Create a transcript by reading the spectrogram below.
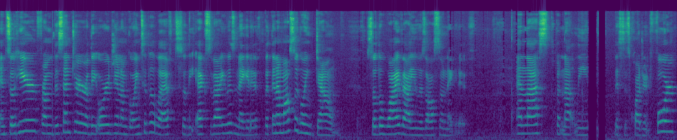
And so here from the center or the origin, I'm going to the left, so the x value is negative, but then I'm also going down, so the y value is also negative. And last but not least, this is quadrant 4.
